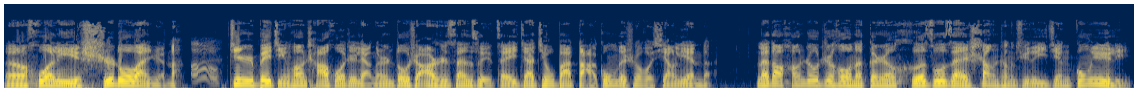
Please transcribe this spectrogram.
呃，获利十多万元呢。近日被警方查获，这两个人都是二十三岁，在一家酒吧打工的时候相恋的。来到杭州之后呢，跟人合租在上城区的一间公寓里，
